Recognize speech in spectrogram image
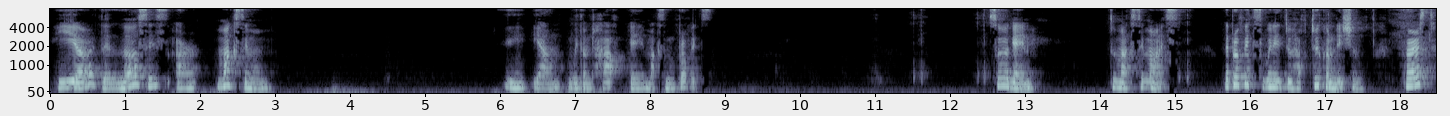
here the losses are maximum. Eh, yeah, we don't have a maximum profits. So again, to maximize the profits, we need to have two conditions. First,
